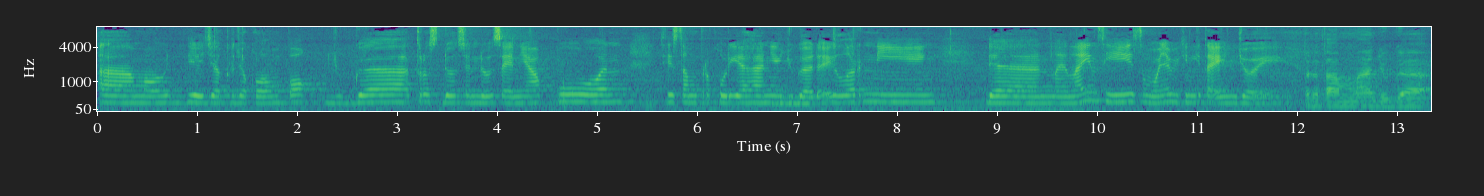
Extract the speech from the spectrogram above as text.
uh, mau diajak kerja kelompok juga terus dosen-dosennya pun sistem perkuliahannya juga ada e-learning dan lain-lain sih semuanya bikin kita enjoy terutama juga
